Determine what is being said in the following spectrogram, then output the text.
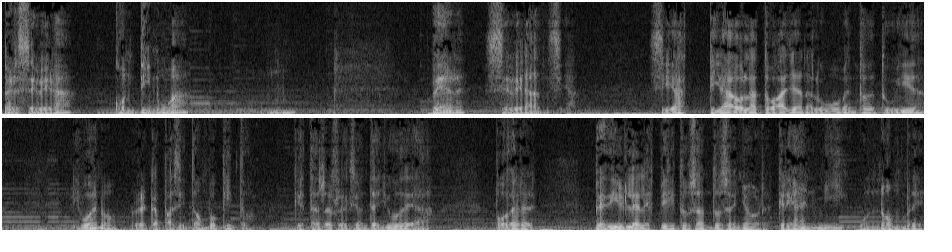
Persevera, continúa. Perseverancia. Si has tirado la toalla en algún momento de tu vida, y bueno, recapacita un poquito, que esta reflexión te ayude a poder pedirle al Espíritu Santo, Señor, crea en mí un hombre,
